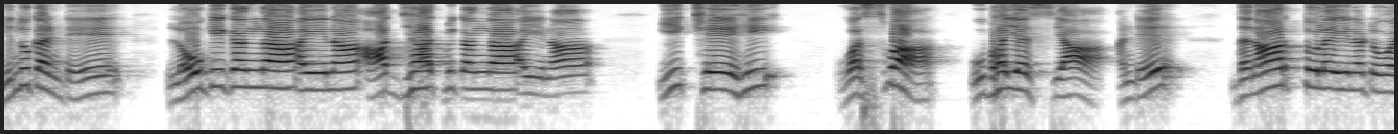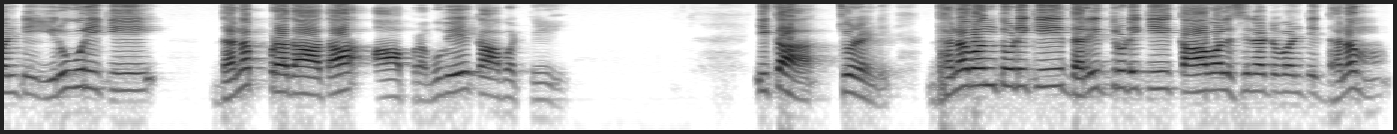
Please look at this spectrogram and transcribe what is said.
ఎందుకంటే లౌకికంగా అయినా ఆధ్యాత్మికంగా అయినా ఈక్షేహి వస్వ ఉభయస్య. అంటే ధనార్థులైనటువంటి ఇరువురికి ధనప్రదాత ఆ ప్రభువే కాబట్టి. ఇక చూడండి ధనవంతుడికి దరిద్రుడికి కావలసినటువంటి ధనం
